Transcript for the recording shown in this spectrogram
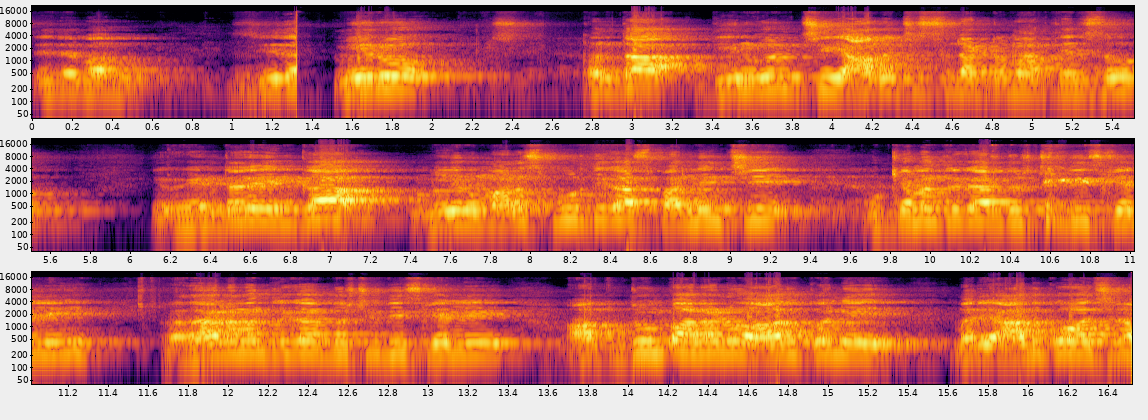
శ్రీధర్ బాబు శ్రీధర్ మీరు కొంత దీని గురించి ఆలోచిస్తున్నట్టు మాకు తెలుసు. వెంటనే ఇంకా మీరు మనస్ఫూర్తిగా స్పందించి ముఖ్యమంత్రి గారి దృష్టికి తీసుకెళ్ళి ప్రధానమంత్రి గారి దృష్టికి తీసుకెళ్ళి ఆ కుటుంబాలను ఆదుకొని మరి ఆదుకోవాల్సిన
